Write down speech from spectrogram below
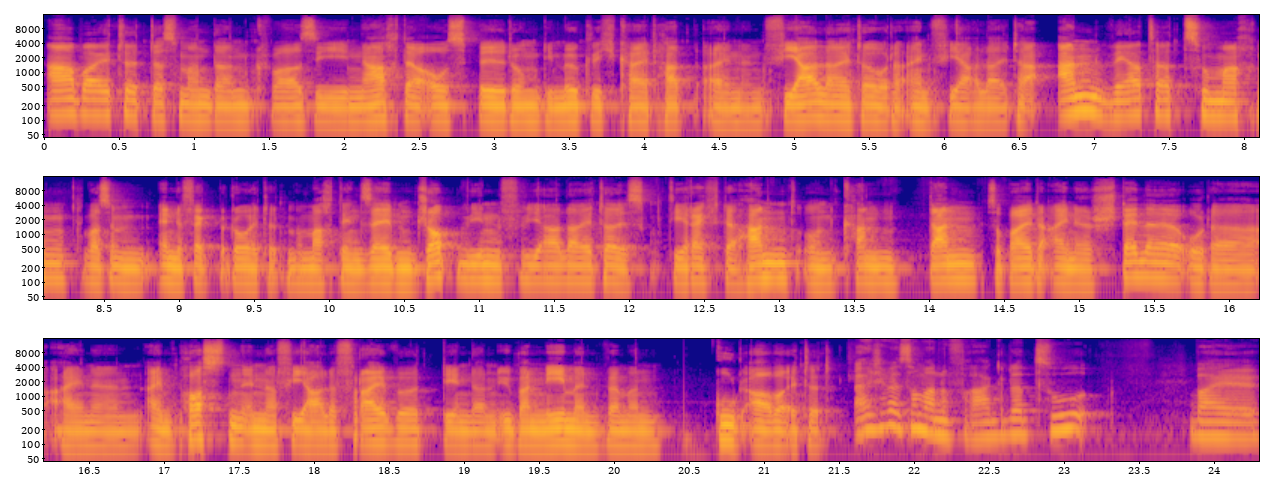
arbeitet, dass man dann quasi nach der Ausbildung die Möglichkeit hat, einen Filialleiter oder einen Filialleiter-Anwärter zu machen, was im Endeffekt bedeutet, man macht denselben Job wie ein Filialleiter, ist die rechte Hand und kann dann, sobald eine Stelle oder einen, ein Posten in der Filiale frei wird, den dann übernehmen, wenn man gut arbeitet. Ich habe jetzt nochmal eine Frage dazu, weil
